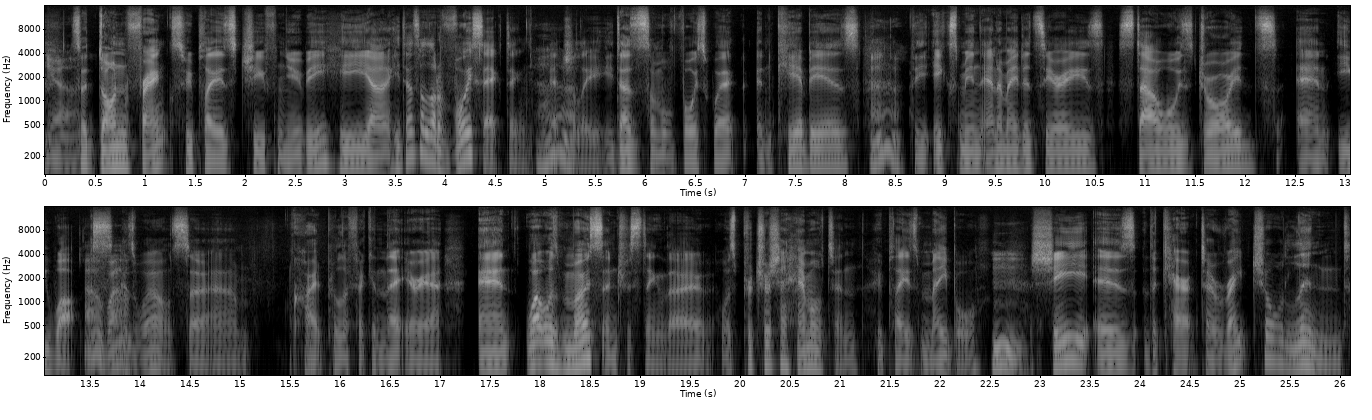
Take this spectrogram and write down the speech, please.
Yeah. So Don Francks, who plays Chief Newby, he uh, he does a lot of voice acting. Actually, he does some voice work in Care Bears, Ah. the X Men animated series, Star Wars droids, and Ewoks Oh, wow. as well. So um, quite prolific in that area. And what was most interesting though was Patricia Hamilton, who plays Mabel. Hmm. She is the character Rachel Lynde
